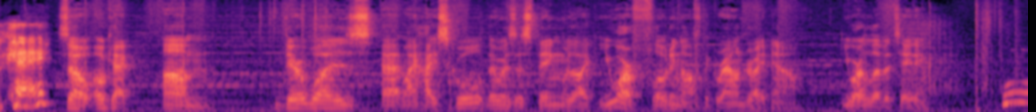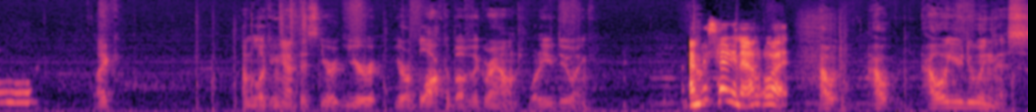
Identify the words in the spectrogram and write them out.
Okay. So, okay. Um there was at my high school, there was this thing where like you are floating off the ground right now. You are levitating. Ooh. Like I'm looking at this. You're you're you're a block above the ground. What are you doing? I'm just hanging out. What? How how how are you doing this?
